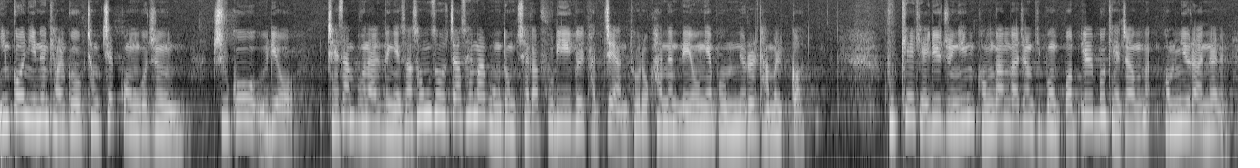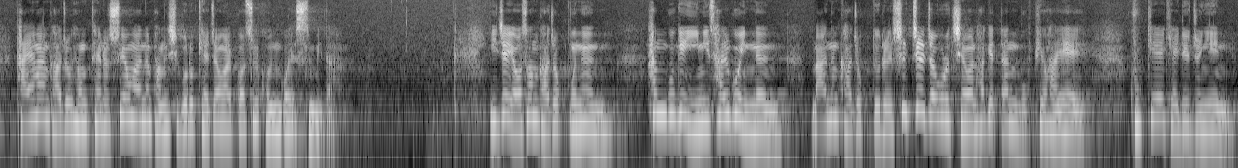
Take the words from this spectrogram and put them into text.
인권위는 결국 정책 권고 중 주거, 의료, 재산 분할 등에서 성소수자 생활 공동체가 불이익을 받지 않도록 하는 내용의 법률을 담을 것, 국회 계류 중인 건강가정기본법 일부 개정 법률안을 다양한 가족 형태를 수용하는 방식으로 개정할 것을 권고했습니다. 이제 여성가족부는 한국에 이미 살고 있는 많은 가족들을 실질적으로 지원하겠다는 목표하에 국회에 계류 중인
